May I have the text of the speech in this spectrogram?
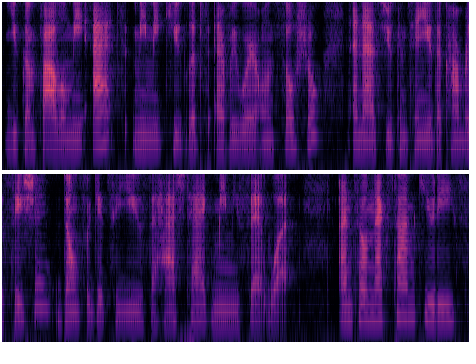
You can follow me at Mimi Cute Lips everywhere on social. And as you continue the conversation, don't forget to use the hashtag Mimi Said What. Until next time, cuties.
